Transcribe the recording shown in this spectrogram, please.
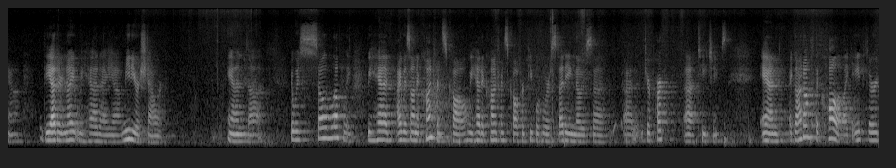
Yeah. The other night we had a uh, meteor shower, and uh, it was so lovely. We had, I was on a conference call. We had a conference call for people who are studying those uh, uh, Deer Park uh, teachings. And I got off the call at like 8.30,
